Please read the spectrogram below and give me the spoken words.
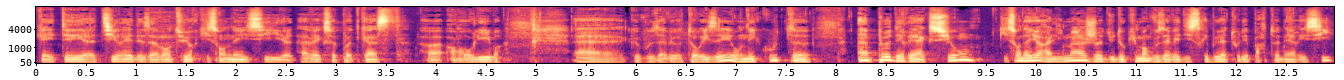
qui a été euh, tiré des aventures qui sont nées ici euh, avec ce podcast euh, en roue libre que vous avez autorisé. On écoute un peu des réactions qui sont d'ailleurs à l'image du document que vous avez distribué à tous les partenaires ici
